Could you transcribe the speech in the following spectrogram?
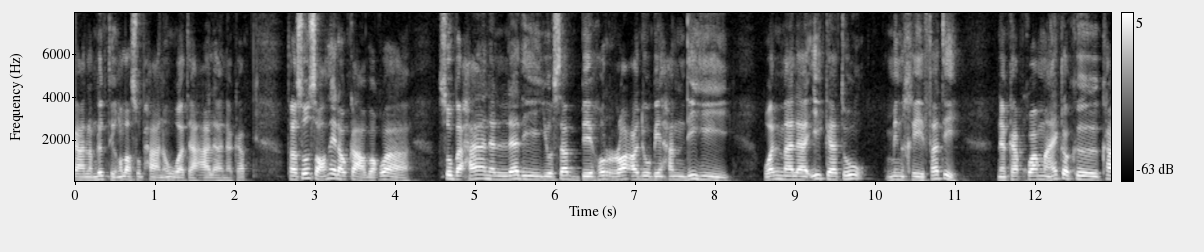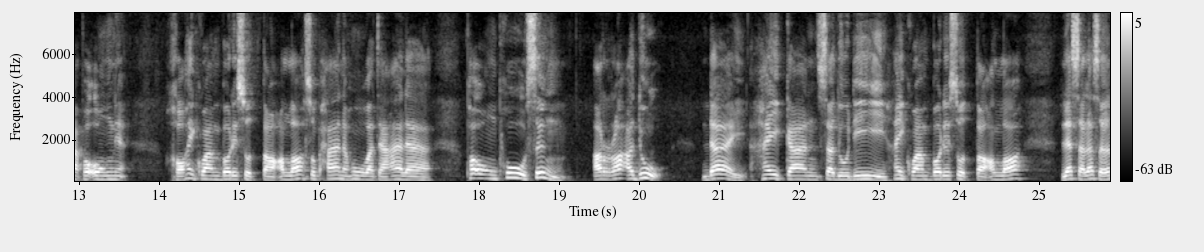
การลำลึกถึงอัลลอฮฺซุบฮานะฮูวะตะอาลานะครับท่านซุนสอนให้เรากล่าวบอกว่าซุบฮานัลลดียุซับบิฮุรรอดูบิฮัมดิฮิวัลมาลาอิกะตุมินคีฟะตินะครับความหมายก็คือข้าพระองค์เนี่ยขอให้ความบริสุทธิ์ต่ออัลลอฮ์ซุบฮานะฮูวะตะอาลาพระองค์ผู้ซึ่งอัลรอดู ได้ให้การสดุดี ให้ความบริสุทธิ์ต่ออัลลอฮ์และสรรเสริญ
